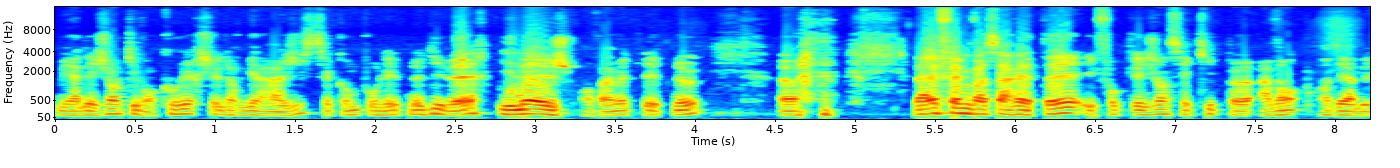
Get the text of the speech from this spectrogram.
mais il y a des gens qui vont courir chez leur garagiste, c'est comme pour les pneus d'hiver, il neige, on va mettre les pneus, euh, la FM va s'arrêter, il faut que les gens s'équipent avant en DAB+.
